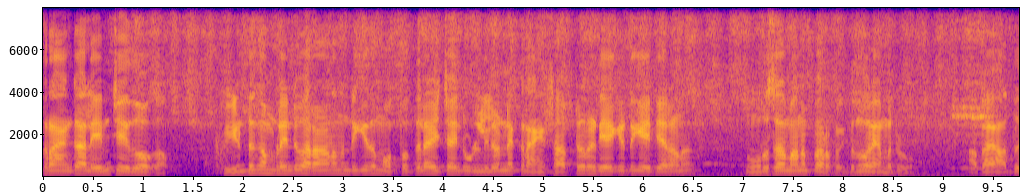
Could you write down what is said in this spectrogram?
ക്രാങ്ക് അലൈൻ ചെയ്ത് നോക്കാം. വീണ്ടും കംപ്ലൈന്റ് വരാണെന്നുണ്ടെങ്കിൽ ഇത് മൊത്തത്തിൽ അഴിച്ച് അതിന്റെ ഉള്ളിൽ തന്നെ ക്രാങ്ക് ഷാഫ്റ്റ് റെഡിയാക്കിയിട്ട് കയറ്റിയാലാണ് നൂറ് ശതമാനം പെർഫെക്റ്റ് എന്ന് പറയാൻ പറ്റുള്ളൂ. അപ്പോൾ അത്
